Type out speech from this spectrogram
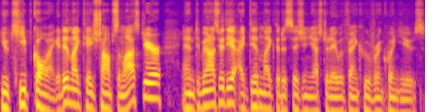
You keep going. I didn't like Tage Thompson last year, and to be honest with you, I didn't like the decision yesterday with Vancouver and Quinn Hughes.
